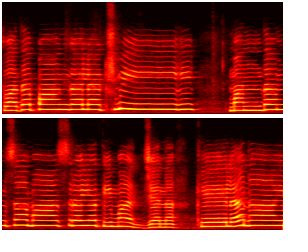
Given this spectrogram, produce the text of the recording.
त्वदपाङ्गलक्ष्मीः। मन्दं समाश्रयति मज्जन खेलनाय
